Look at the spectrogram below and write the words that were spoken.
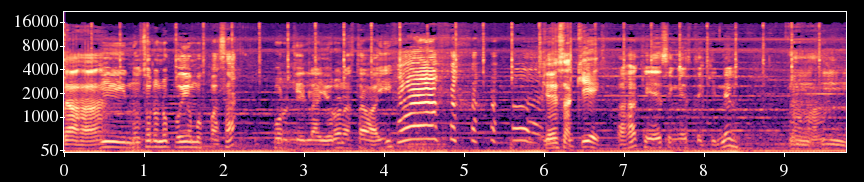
Ajá. Y nosotros no podíamos pasar porque la llorona estaba ahí. ¿Qué es aquí? Ajá, que es en este quinel. Ajá. Y,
